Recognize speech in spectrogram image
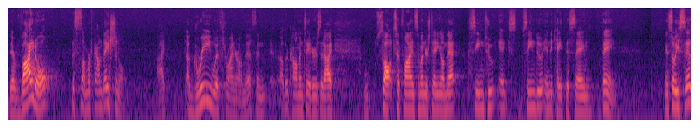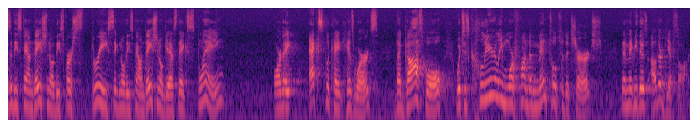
they're vital, but some are foundational. I agree with Schreiner on this and other commentators that I sought to find some understanding on that seem to, seem to indicate the same thing. And so he says that these foundational, these first three signal these foundational gifts, they explain or they explicate his words, the gospel, which is clearly more fundamental to the church than maybe those other gifts are.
